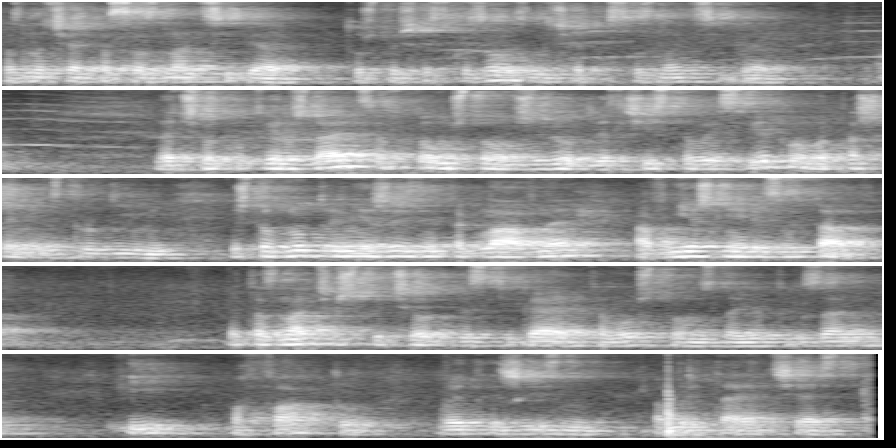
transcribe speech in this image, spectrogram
Это означает осознать себя. То, что я сейчас сказал, означает осознать себя. Когда человек утверждается в том, что он живет для чистого и светлого в отношениях с другими, и что внутренняя жизнь это главное, а внешний результат. Это значит, что человек достигает того, что он сдает экзамен и по факту в этой жизни обретает счастье.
